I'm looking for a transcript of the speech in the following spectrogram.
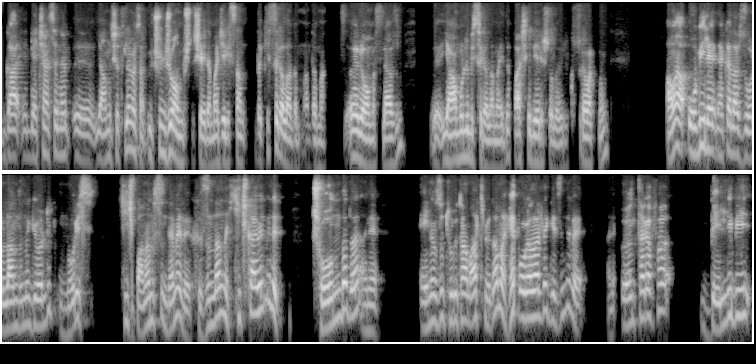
Ga- geçen sene e, yanlış hatırlamıyorsam üçüncü olmuştu şeyde Macaristan'daki sıraladım adama. Öyle olması lazım. E, yağmurlu bir sıralamaydı. Başka bir yarış olabilir. Kusura bakmayın. Ama o bile ne kadar zorlandığını gördük. Norris hiç bana mısın demedi. Hızından da hiç kaybetmedi. Çoğunda da hani en hızlı turu tam atmıyordu ama hep oralarda gezindi ve hani ön tarafa belli bir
